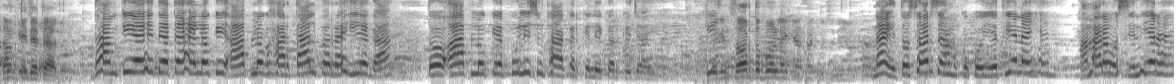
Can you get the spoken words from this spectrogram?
धमकी देता है लोग। धमकी यही देते हैं लोग कि आप लोग हड़ताल पर रहिएगा तो आप लोग के पुलिस उठा करके लेकर के जाएगी लेकिन सर तो बोल रहे हैं कि ऐसा कुछ नहीं होता। नहीं तो सर से हमको कोई एथिए नहीं है। हमारा वो सीनियर है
